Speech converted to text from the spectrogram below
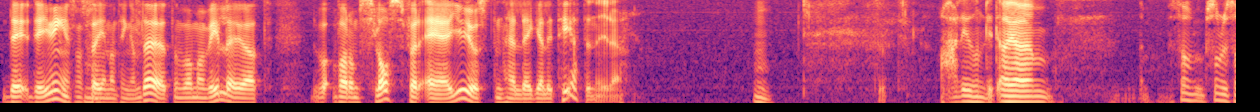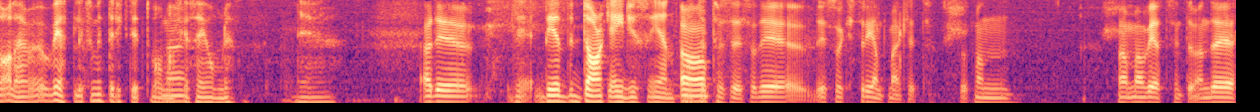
Det, det är ju ingen som mm. säger någonting om det, utan vad man vill är ju att vad de slåss för är ju just den här legaliteten i det. Mm. Att... Ja, det är underligt. Ja, jag som, som du sa där, jag vet liksom inte riktigt vad man ska säga om det. Det, ja, det... det, det är the dark ages igen Ja, sätt. precis. Och det, är, det är så extremt märkligt. Så att man, man, man vet inte, men det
